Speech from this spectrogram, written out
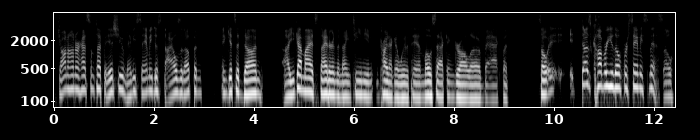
If John Hunter has some type of issue, maybe Sammy just dials it up and and gets it done. Uh, you got Myatt Snider in the 19. You're probably not going to win with him. Mosack and Grala are back, but so it, it does cover you though for Sammy Smith. So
